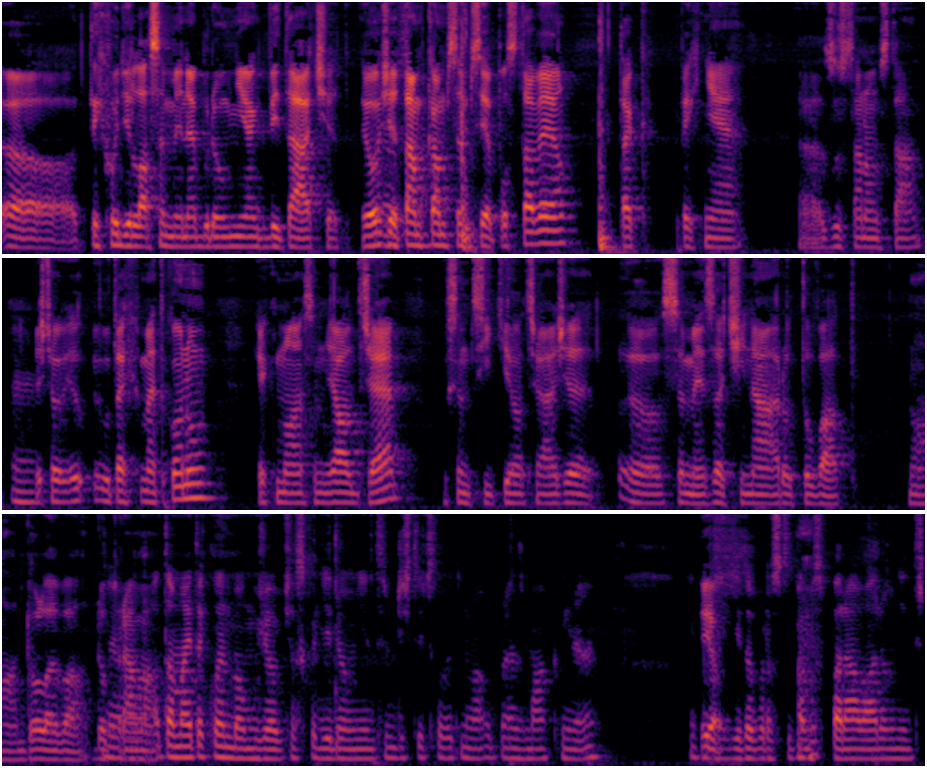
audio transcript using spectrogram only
uh, ty chodidla se mi nebudou nijak vytáčet. Jo? Že tam, kam jsem si je postavil, tak pěkně zůstanou stát. Mm. Ještě u, těch metkonů, jakmile jsem dělal dřep, tak jsem cítil třeba, že uh, se mi začíná rotovat noha doleva, doprava. Jo, a tam mají tak klenba, může občas chodit dovnitř, když to člověk nemá úplně zmáklý, ne? Jako, jo. ti to prostě tam spadává dovnitř.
